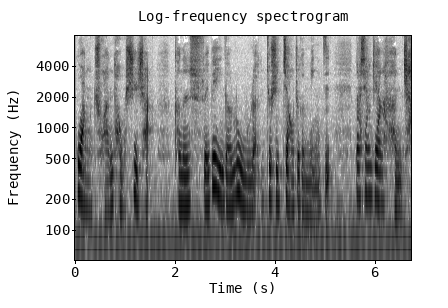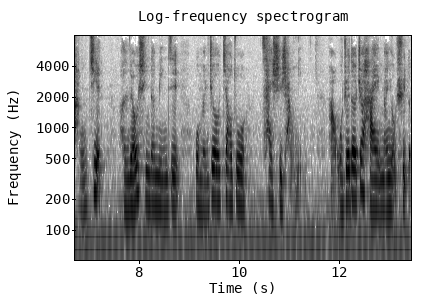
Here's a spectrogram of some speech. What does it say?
逛传统市场，可能随便一个路人就是叫这个名字。那像这样很常见、很流行的名字，我们就叫做菜市场名。好，我觉得这还蛮有趣的，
